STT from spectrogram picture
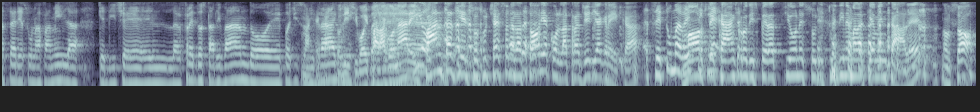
una serie su una famiglia che dice il freddo sta arrivando e poi ci sono Ma i che draghi. cazzo dici? Vuoi Beh, paragonare il io- fantasy e il suo successo nella storia con la tragedia greca? Se tu mi avessi Morte, chie- cancro, cioè- disperazione, solitudine, malattia mentale? Non so,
